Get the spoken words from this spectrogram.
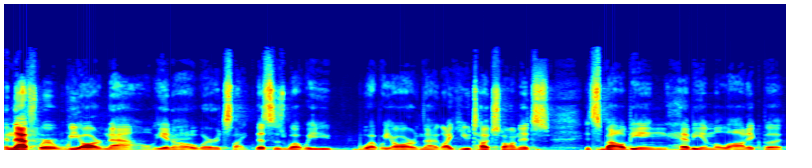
and that's where we are now, you know, where it's like this is what we what we are. And that like you touched on, it's it's about being heavy and melodic, but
